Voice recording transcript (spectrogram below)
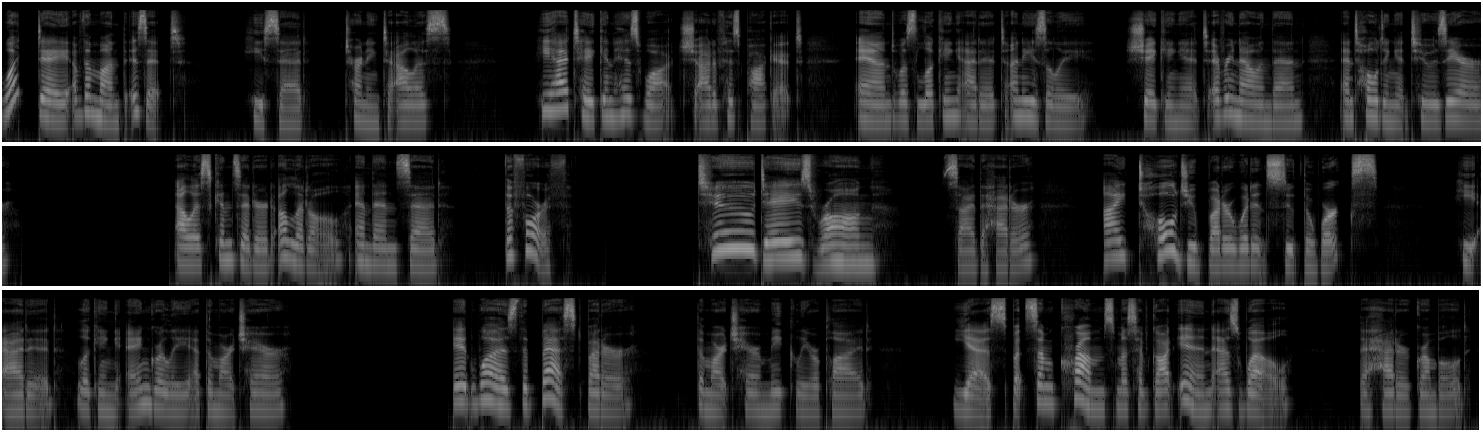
What day of the month is it? he said, turning to Alice. He had taken his watch out of his pocket and was looking at it uneasily, shaking it every now and then and holding it to his ear. Alice considered a little and then said, The fourth. Two days wrong, sighed the Hatter. I told you butter wouldn't suit the works, he added, looking angrily at the March Hare. It was the best butter, the March Hare meekly replied. Yes, but some crumbs must have got in as well, the Hatter grumbled.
